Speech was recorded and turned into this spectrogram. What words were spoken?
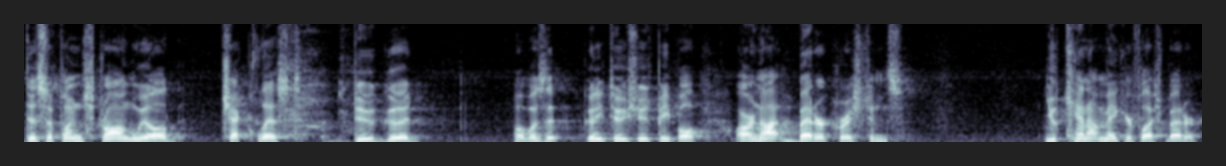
disciplined, strong willed, checklist, do good, what was it? Goody two shoes people are not better Christians. You cannot make your flesh better.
